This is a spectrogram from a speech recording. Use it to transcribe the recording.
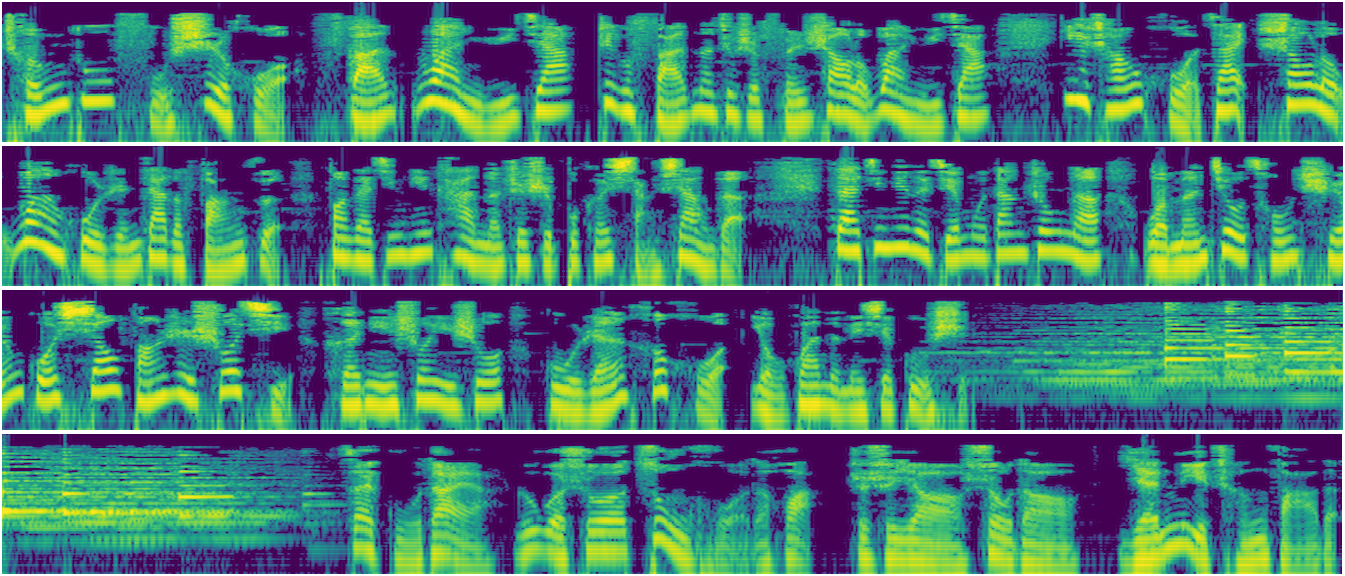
成都府市火焚万余家，这个焚呢就是焚烧了万余家，一场火灾烧了。万户人家的房子放在今天看呢，这是不可想象的。在今天的节目当中呢，我们就从全国消防日说起，和您说一说古人和火有关的那些故事。在古代啊，如果说纵火的话，这是要受到严厉惩罚的。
